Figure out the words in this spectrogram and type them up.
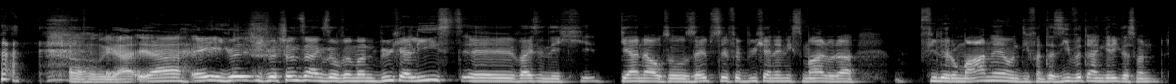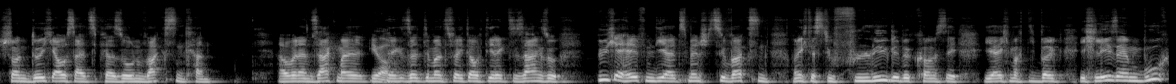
Oh ja, ja. Ey, ich würde ich würd schon sagen, so, wenn man Bücher liest, äh, weiß ich nicht, gerne auch so Selbsthilfebücher nenne ich es mal oder viele Romane und die Fantasie wird angeregt, dass man schon durchaus als Person wachsen kann. Aber dann sag mal, ja. dann sollte man es vielleicht auch direkt so sagen, so Bücher helfen dir als Mensch zu wachsen und nicht, dass du Flügel bekommst. Ey. Ja, ich mach die Balk ich lese ein Buch,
